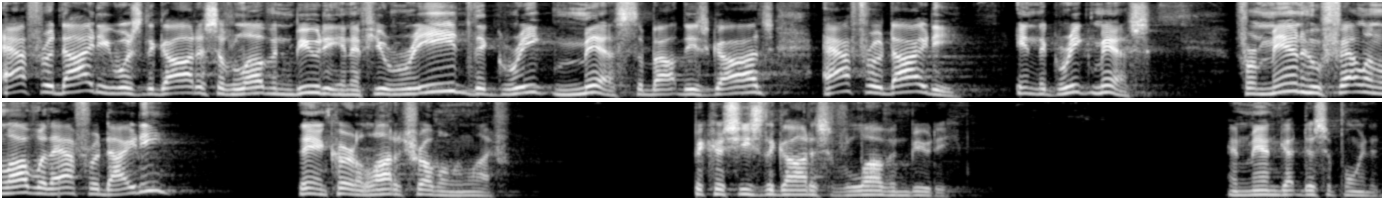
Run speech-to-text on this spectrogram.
Aphrodite was the goddess of love and beauty. And if you read the Greek myths about these gods, Aphrodite in the Greek myths, for men who fell in love with Aphrodite, they incurred a lot of trouble in life because she's the goddess of love and beauty. And men got disappointed.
